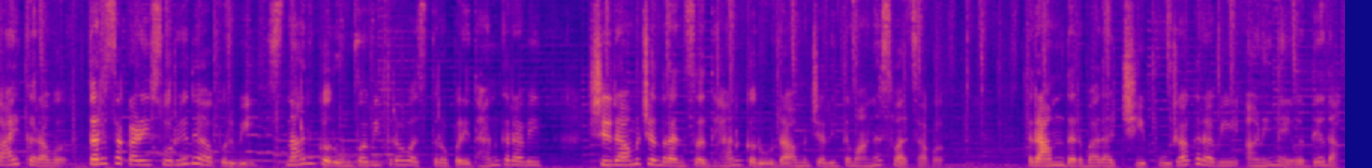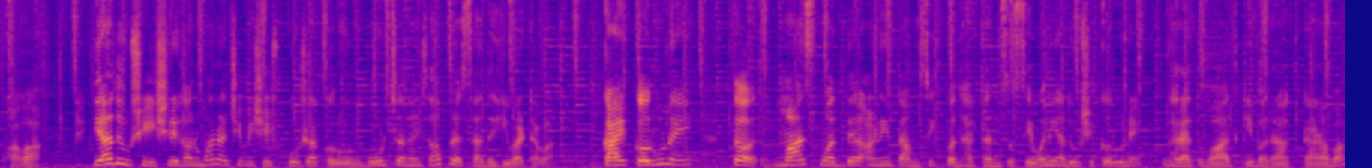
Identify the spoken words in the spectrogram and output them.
काय करावं? तर सकाळी सूर्योदयापूर्वी स्नान करून पवित्र वस्त्र परिधान करावीत. श्रीरामचंद्रांचं ध्यान करून रामचरित मानस वाचावं. राम दरबाराची पूजा करावी आणि नैवेद्य दाखवावा. या दिवशी श्री हनुमानाची विशेष पूजा करून गोड चण्याचा प्रसादही वाटावा. काय करू नये? तर मांस मद्य आणि तामसिक पदार्थांचं सेवन या दिवशी करू नये. घरात वाद किंवा राग टाळावा.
